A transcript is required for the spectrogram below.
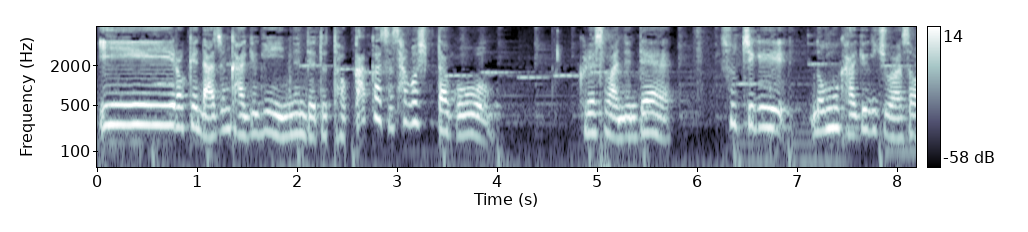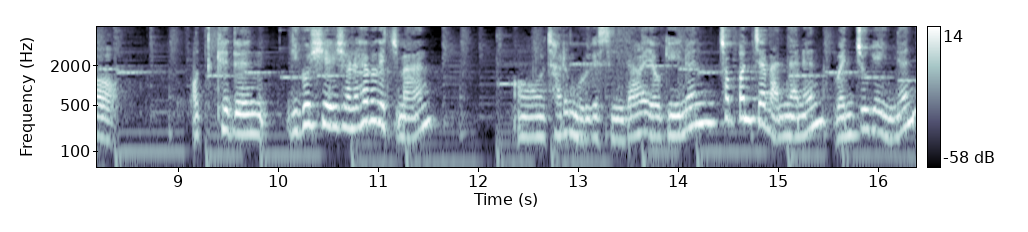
이렇게 낮은 가격이 있는데도 더 깎아서 사고 싶다고 그래서 왔는데 솔직히 너무 가격이 좋아서 어떻게든 니고시에이션을 해보겠지만 어, 잘은 모르겠습니다. 여기는 첫 번째 만나는 왼쪽에 있는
